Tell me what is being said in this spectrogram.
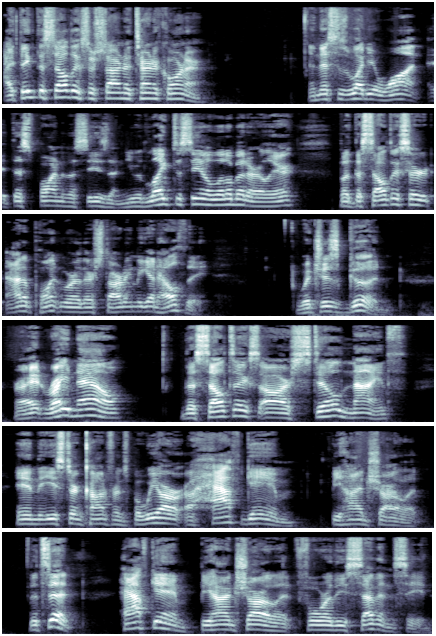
I think the Celtics are starting to turn a corner. And this is what you want at this point of the season. You would like to see it a little bit earlier, but the Celtics are at a point where they're starting to get healthy, which is good, right? Right now, the Celtics are still ninth in the Eastern Conference, but we are a half game behind Charlotte. That's it. Half game behind Charlotte for the seven seed.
